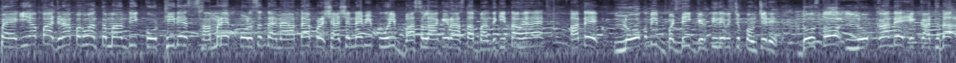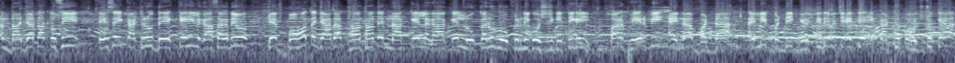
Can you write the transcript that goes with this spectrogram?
ਪੈ ਗਈਆਂ। ਭਾਜਣਾ ਭਗਵੰਤ ਮਾਨ ਦੀ ਕੋਠੀ ਦੇ ਸਾਹਮਣੇ ਪੁਲਿਸ ਤਾਇਨਾਤ ਹੈ। ਪ੍ਰਸ਼ਾਸਨ ਨੇ ਵੀ ਪੂਰੀ ਬੱਸ ਲਾ ਕੇ ਰਸਤਾ ਬੰਦ ਕੀਤਾ ਹੋਇਆ ਹੈ ਅਤੇ ਲੋਕ ਵੀ ਵੱਡੀ ਗਿਣਤੀ ਦੇ ਵਿੱਚ ਪਹੁੰਚੇ ਨੇ। ਦੋਸਤੋ, ਲੋਕਾਂ ਦੇ ਇਕੱਠ ਦਾ ਅੰਦਾਜ਼ਾ ਤਾਂ ਤੁਸੀਂ ਇਸੇ ਇਕੱਠ ਨੂੰ ਦੇਖ ਕੇ ਹੀ ਲਗਾ ਸਕਦੇ ਹੋ ਕਿ ਬਹੁਤ ਜ਼ਿਆਦਾ ਥਾਂ ਥਾਂ ਤੇ ਨਾਕੇ ਲਗਾ ਕੇ ਲੋਕਾਂ ਨੂੰ ਰੋਕਣ ਦੀ ਕੋਸ਼ਿਸ਼ ਕੀਤੀ ਗਈ। ਪਰ ਫਿਰ ਵੀ ਇੰਨਾ ਵੱਡਾ, ਇੰਨੀ ਵੱਡੀ ਗਿਣਤੀ ਦੇ ਵਿੱਚ ਇੱਥੇ ਇਕੱਠ ਪਹੁੰਚ ਚੁੱਕਿਆ,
